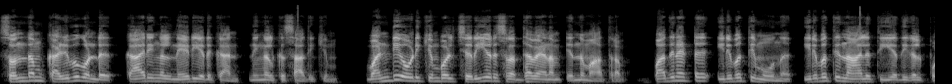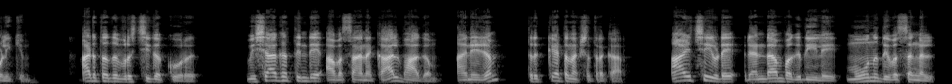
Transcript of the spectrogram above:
സ്വന്തം കഴിവുകൊണ്ട് കാര്യങ്ങൾ നേടിയെടുക്കാൻ നിങ്ങൾക്ക് സാധിക്കും. വണ്ടി ഓടിക്കുമ്പോൾ ചെറിയൊരു ശ്രദ്ധ വേണം എന്ന് മാത്രം. പതിനെട്ട് ഇരുപത്തിമൂന്ന് ഇരുപത്തിനാല് തീയതികൾ പൊളിക്കും. അടുത്തത് വൃശ്ചികക്കൂറ്. വിശാഖത്തിന്റെ അവസാന കാൽഭാഗം അനിഴം തൃക്കേട്ട നക്ഷത്രക്കാർ. ആഴ്ചയുടെ രണ്ടാം പകുതിയിലെ മൂന്ന് ദിവസങ്ങൾ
